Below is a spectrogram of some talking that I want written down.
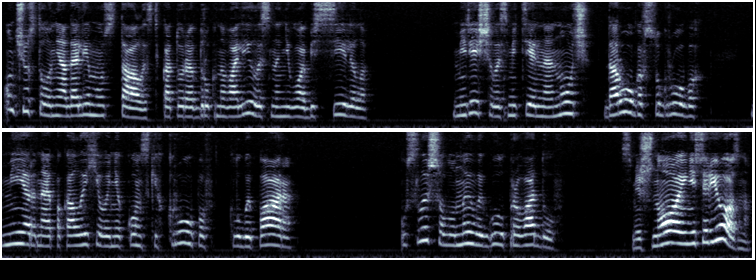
Он чувствовал неодолимую усталость, которая вдруг навалилась на него, обессилила. Мерещилась метельная ночь, дорога в сугробах, мерное поколыхивание конских крупов, клубы пара. Услышал унылый гул проводов. «Смешно и несерьезно!»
